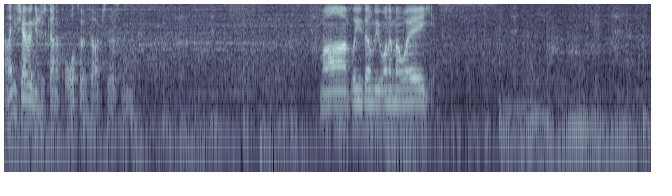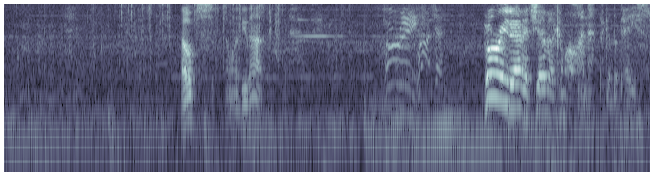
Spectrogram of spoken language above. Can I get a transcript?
I think Sheva can just kind of auto-dodge those things. Come on, please don't be one in my way. Yes. Oops. Don't want to do that. Hurry! Roger. Hurry, damn it, Sheva. Come on. Pick up the pace.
